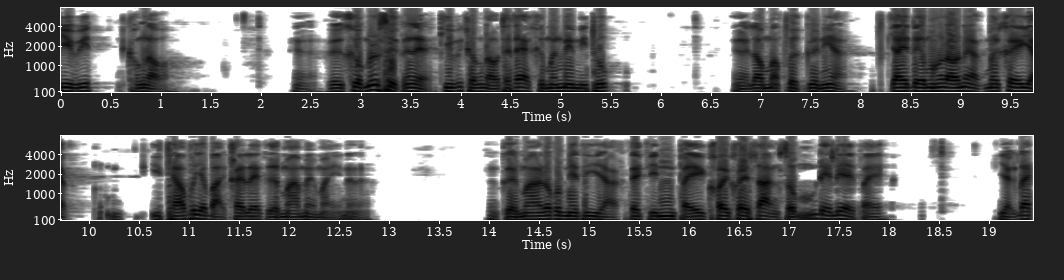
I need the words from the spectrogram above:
ชีวิตของเรา คือคือไม่รู้สึกนั่นแหละชีวิตของเราแท้ๆคือมันไม่มีทุกข์เรามาฝึกอยู่เนี่ย ใจเดิมของเราเนี่ยไม่เคยอยากอิทธาพยาบาทใครเลยเกิดมาใหม่ๆนั่นเกิดมาแล้วก็มีที่อยาก แต่จินไปค่อยๆสร้างสมเรื่อยๆไป อยากได้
